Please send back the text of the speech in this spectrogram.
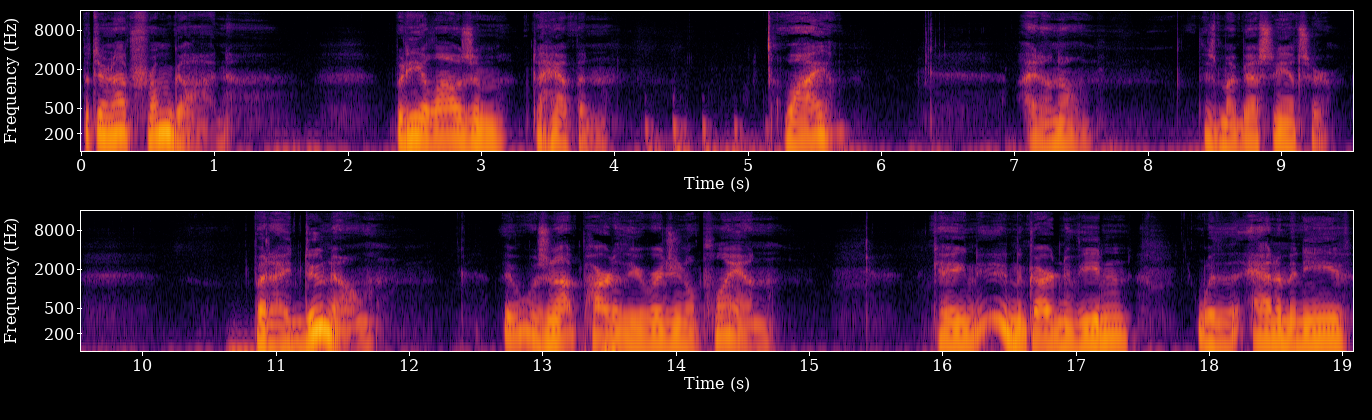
but they're not from god but he allows them to happen why? I don't know. This is my best answer. But I do know it was not part of the original plan. Okay, in the Garden of Eden with Adam and Eve,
